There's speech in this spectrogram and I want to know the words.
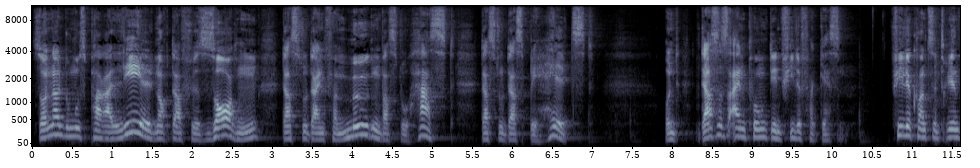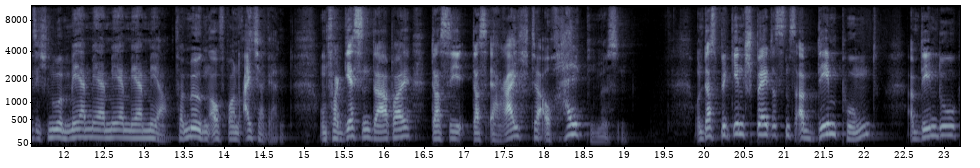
sondern du musst parallel noch dafür sorgen, dass du dein Vermögen, was du hast, dass du das behältst. Und das ist ein Punkt, den viele vergessen. Viele konzentrieren sich nur mehr, mehr, mehr, mehr, mehr, Vermögen aufbauen, reicher werden und vergessen dabei, dass sie das Erreichte auch halten müssen. Und das beginnt spätestens ab dem Punkt, ab dem du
